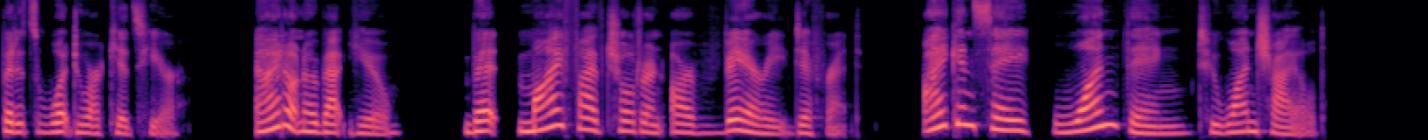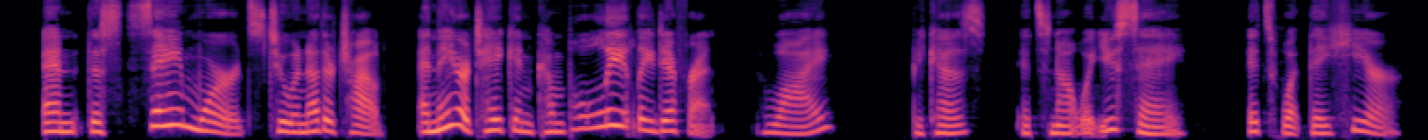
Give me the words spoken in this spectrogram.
but it's what do our kids hear. And I don't know about you, but my five children are very different. I can say one thing to one child and the same words to another child, and they are taken completely different. Why? Because it's not what you say, it's what they hear.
